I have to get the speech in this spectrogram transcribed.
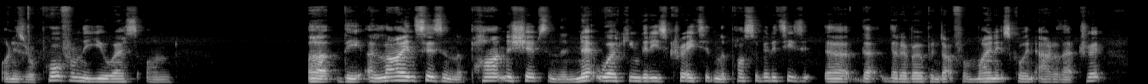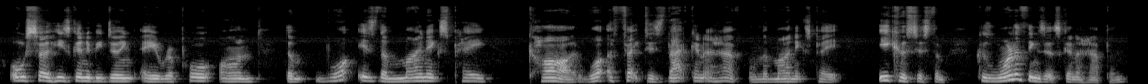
on his report from the US on uh, the alliances and the partnerships and the networking that he's created and the possibilities uh, that, that have opened up for Minex Coin out of that trip. Also, he's going to be doing a report on the what is the Minex Pay card? What effect is that going to have on the Minex Pay ecosystem. Because one of the things that's going to happen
